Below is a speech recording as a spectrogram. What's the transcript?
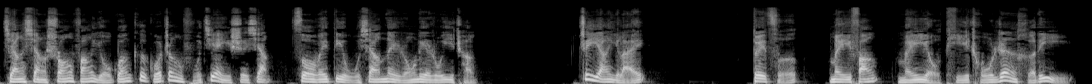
将向双方有关各国政府建议事项作为第五项内容列入议程。这样一来。对此，美方没有提出任何的异议。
